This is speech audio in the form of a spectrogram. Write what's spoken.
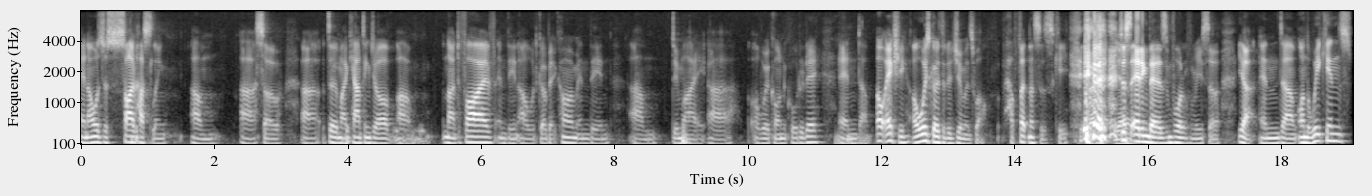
And I was just side hustling. Um, uh, so uh, doing my accounting job um, nine to five, and then I would go back home and then um, do my uh, I'll work on korure. And um, oh, actually, I always go to the gym as well. How fitness is key. Right, just adding that is important for me. So yeah, and um, on the weekends,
